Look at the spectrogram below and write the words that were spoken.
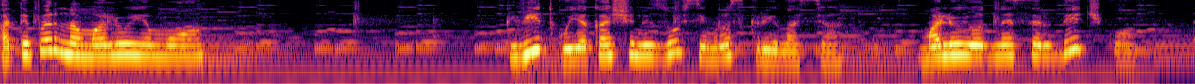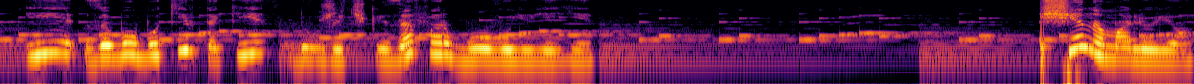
А тепер намалюємо квітку, яка ще не зовсім розкрилася. Малюю одне сердечко і з обох боків такі дужечки, зафарбовую її. Ще намалюю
